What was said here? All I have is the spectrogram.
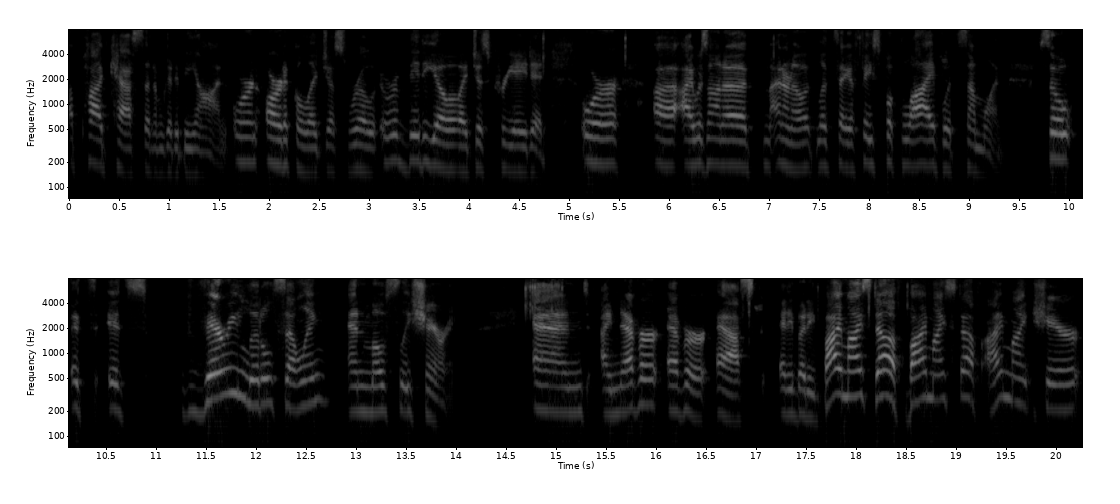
a podcast that i'm going to be on or an article i just wrote or a video i just created or uh, i was on a i don't know let's say a facebook live with someone. So it's it's very little selling and mostly sharing. And I never ever ask anybody, buy my stuff, buy my stuff. I might share,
